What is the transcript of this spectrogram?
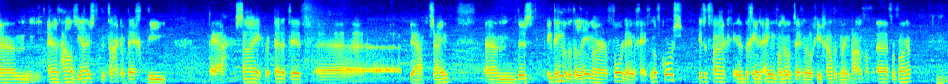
Um, en het haalt juist de taken weg die nou ja, saai, repetitive uh, ja, zijn. Um, dus ik denk dat het alleen maar voordelen geeft. En of course, is het vaak in het begin eng van oh, technologie gaat het mijn baan uh, vervangen. Mm -hmm.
